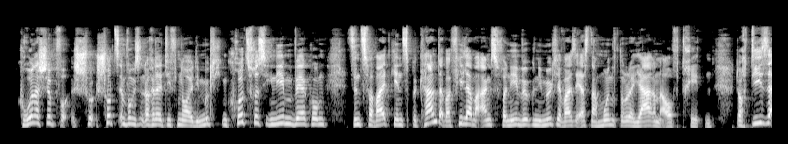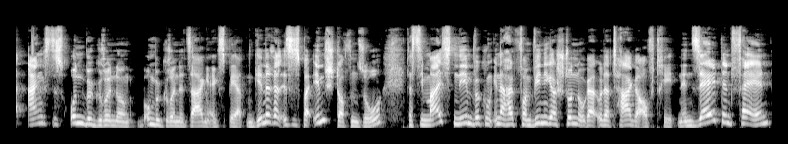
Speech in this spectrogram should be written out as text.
Corona-Schutzimpfungen sind noch relativ neu. Die möglichen kurzfristigen Nebenwirkungen sind zwar weitgehend bekannt, aber viele haben Angst vor Nebenwirkungen, die möglicherweise erst nach Monaten oder Jahren auftreten. Doch diese Angst ist unbegründung, unbegründet, sagen Experten. Generell ist es bei Impfstoffen so, dass die meisten Nebenwirkungen innerhalb von weniger Stunden oder, oder Tage auftreten. In seltenen Fällen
